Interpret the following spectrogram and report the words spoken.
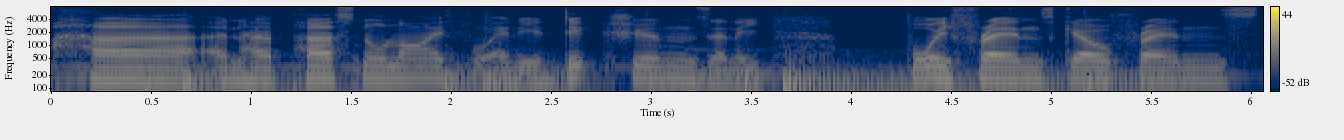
her and her personal life, or any addictions, any boyfriends, girlfriends,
